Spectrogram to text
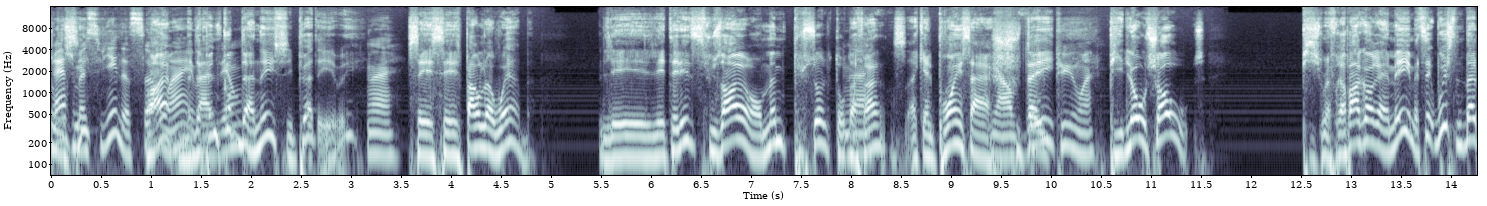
vrai, aussi. je me souviens de ça. Ouais, Ouais, mais depuis une couple d'années, c'est plus à TV. Ouais. C'est par le web. Les, les télédiffuseurs ont même plus ça, le Tour de. France. À quel point ça a Ils chuté. ouais. Puis l'autre chose, puis je me ferais pas encore aimer, mais tu sais, oui, c'est une belle.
